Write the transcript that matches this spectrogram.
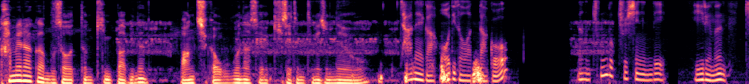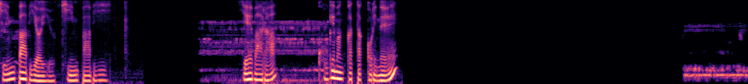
카메라가 무서웠던 김밥이는 망치가 오고 나서야 기세등등해졌네요. 자네가 어디서 왔다고? 나는 충북 출신인데 이름은 김밥이여요 김밥이 얘 봐라 고개만 까딱거리네 사랑은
